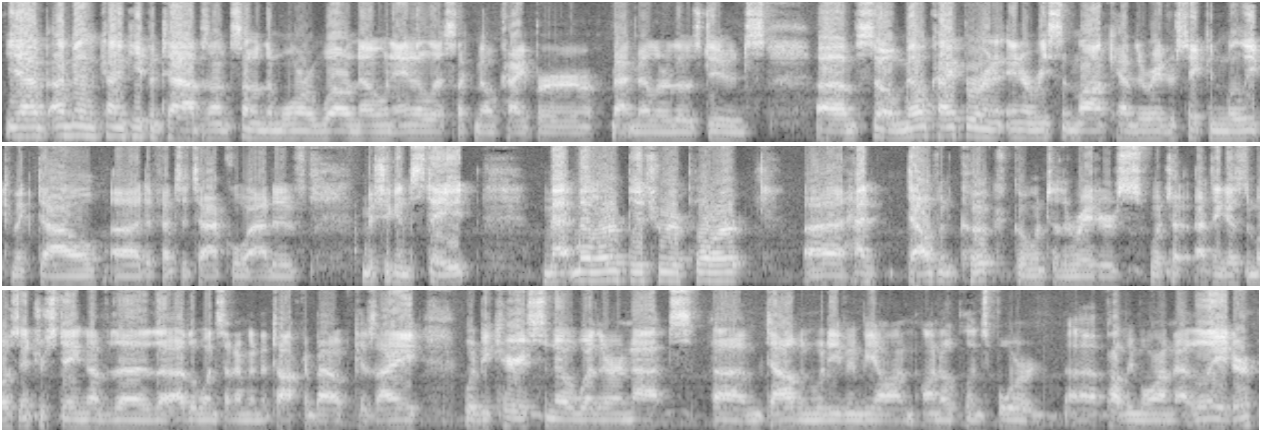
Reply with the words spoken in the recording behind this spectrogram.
Yeah, I've been kind of keeping tabs on some of the more well-known analysts like Mel Kiper, Matt Miller, those dudes. Um, so Mel Kiper, in, in, a recent mock, had the Raiders taking Malik McDowell, uh, defensive tackle out of Michigan State. Matt Miller, Bleacher Report, uh, had Dalvin Cook go into the Raiders, which I think is the most interesting of the, the other ones that I'm going to talk about because I would be curious to know whether or not um, Dalvin would even be on, on Oakland's board. Uh, probably more on that later.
